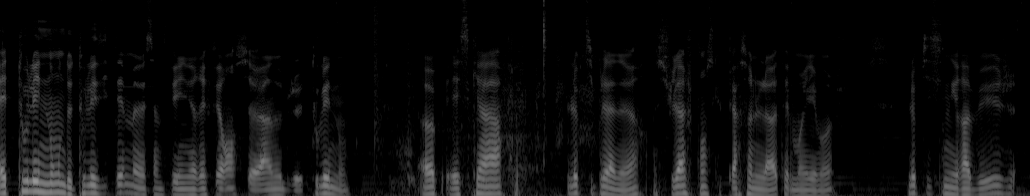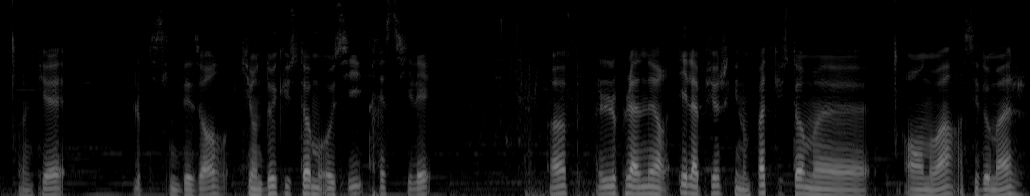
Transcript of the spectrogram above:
Et tous les noms de tous les items, ça me fait une référence à un autre jeu. Tous les noms. Hop, escarpe, le petit planeur. Celui-là, je pense que personne l'a, tellement il est moche. Le petit signe grabuge, ok. Le petit signe désordre, qui ont deux customs aussi, très stylé. Hop, le planeur et la pioche qui n'ont pas de custom euh, en noir, c'est dommage.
